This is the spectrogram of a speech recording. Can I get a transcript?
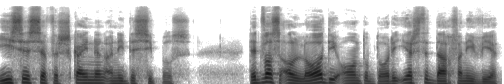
Jesus se verskyning aan die disippels. Dit was al laat die aand op daardie eerste dag van die week.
